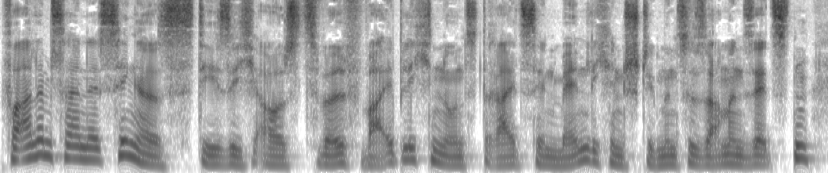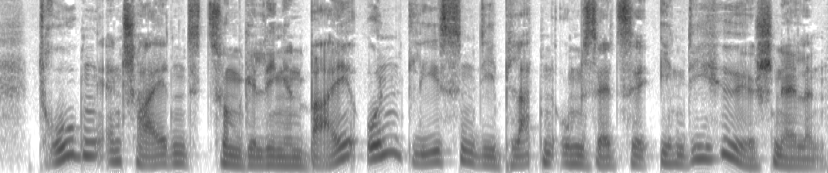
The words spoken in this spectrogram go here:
Vor allem seine Singers, die sich aus zwölf weiblichen und dreizehn männlichen Stimmen zusammensetzten, trugen entscheidend zum Gelingen bei und ließen die Plattenumsätze in die Höhe schnellen.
